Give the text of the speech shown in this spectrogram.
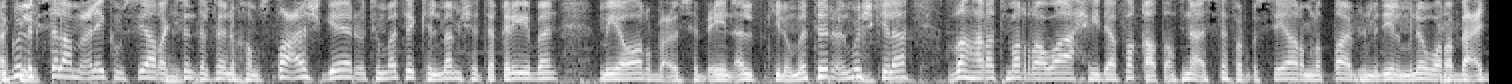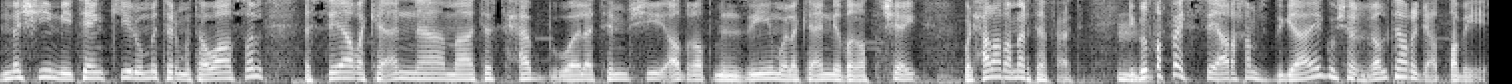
يقول. لك السلام عليكم سيارة سنه 2015 جير اوتوماتيك الممشى تقريبا 174 ألف كيلومتر. المشكلة ظهرت مرة واحدة فقط أثناء السفر بالسيارة من الطائف للمدينه المنورة بعد مشي 200 كيلو متر متواصل. السيارة كأنها ما تسحب ولا تمشي أضغط بنزين ولا كأني ضغطت شيء والحراره ما ارتفعت. يقول طفيت السيارة خمس دقائق وشغلتها رجعت طبيعي.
